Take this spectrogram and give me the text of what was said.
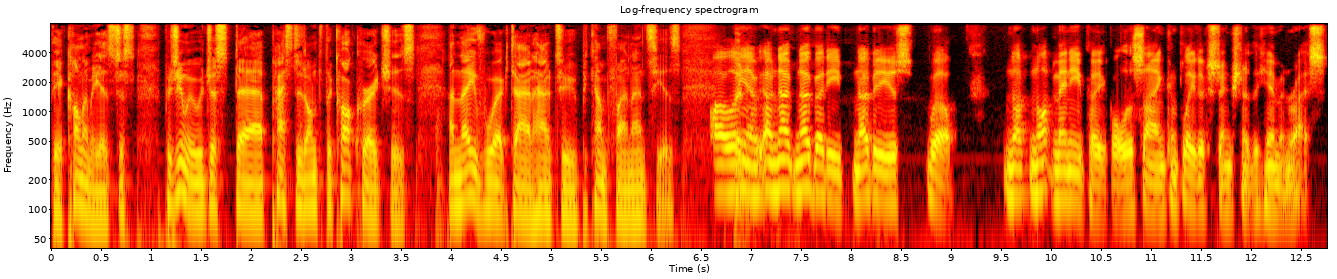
the economy has just presumably we just uh, passed it on to the cockroaches, and they've worked out how to become financiers. Oh, But- you know, no, nobody, nobody is well. Not not many people are saying complete extinction of the human race.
